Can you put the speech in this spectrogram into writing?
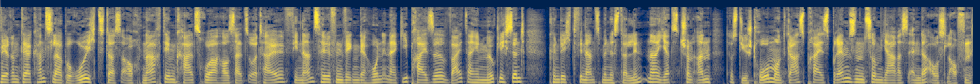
Während der Kanzler beruhigt, dass auch nach dem Karlsruher Haushaltsurteil Finanzhilfen wegen der hohen Energiepreise weiterhin möglich sind, kündigt Finanzminister Lindner jetzt schon an, dass die Strom- und Gaspreisbremsen zum Jahresende auslaufen.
